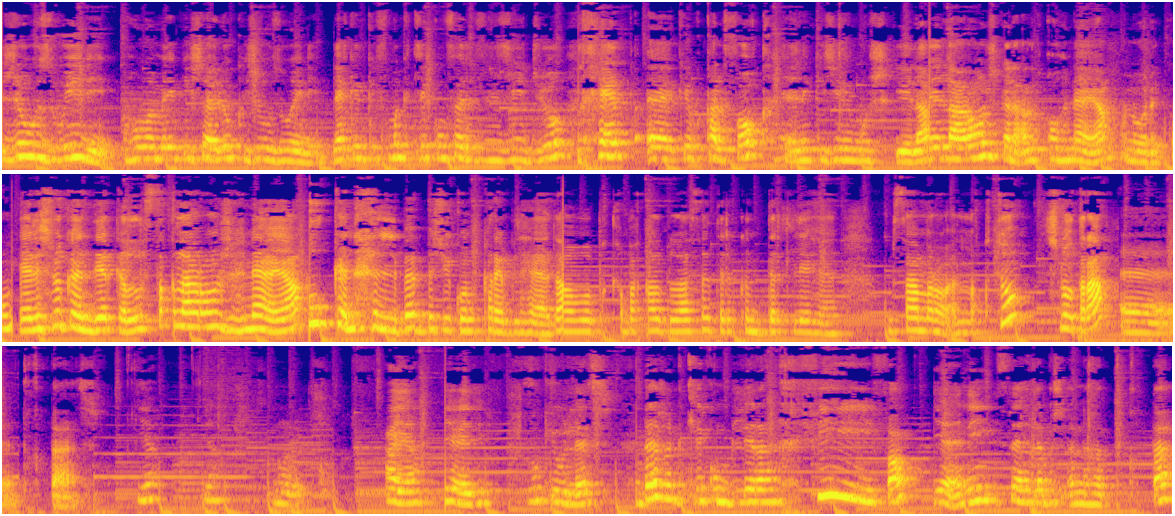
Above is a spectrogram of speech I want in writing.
جاو زوينين هما ملي كيشعلوا كيجيو زوينين لكن كيف ما قلت لكم في هذا الفيديو الخيط آه كيبقى الفوق يعني كيجي مشكلة. يعني la rallonge كنعلقو هنايا نوريكم. يعني شنو كندير؟ كنلصق la rallonge هنايا وكنحل الباب باش يكون قريب لهذا. هو بقى باقا البلاصة اللي كنت درت ليه مسامر وعلقته. شنو طرا؟ آه تقطعت. يا يا نوريكم هيا هي هادي شوفوا كي ولات. دابا قلت لكم بلي راه خفيفة يعني سهلة باش أنها تقطع.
